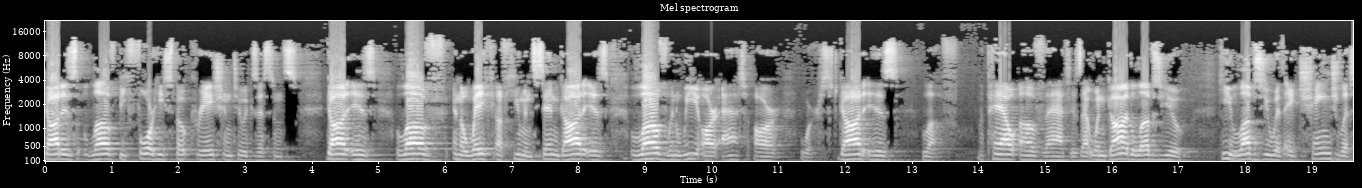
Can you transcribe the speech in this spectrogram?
God is love before he spoke creation to existence. God is love in the wake of human sin. God is love when we are at our worst. God is love. The payout of that is that when God loves you, He loves you with a changeless,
